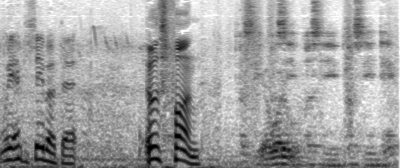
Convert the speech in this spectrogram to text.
What do you have to say about that? It was fun. Pussy, pussy, pussy, pussy, dick,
